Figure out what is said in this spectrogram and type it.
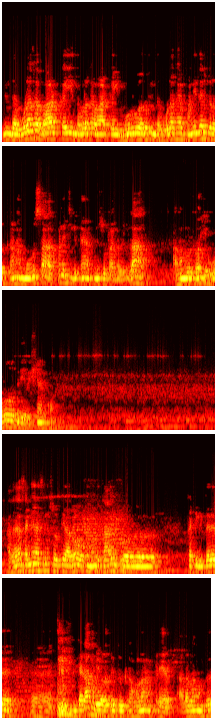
இந்த உலக வாழ்க்கை இந்த உலக வாழ்க்கை முழுவதும் இந்த உலக மனிதர்களுக்கான முழுசாக அர்ப்பணிச்சுக்கிட்டேன் அப்படின்னு சொல்கிறாங்க இல்லைங்களா? அவங்களுக்கு தான் எவ்வளோ பெரிய விஷயம். இருக்கும் அதை சன்னியாசின்னு சொல்லிட்டு யாரோ ஒருத்தங்க வந்து காவி கட்டிக்கிட்டு ஜடாமுடி வளர்த்துட்டு இருக்கிறவங்கலாம் கிடையாது. அதெல்லாம் வந்து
